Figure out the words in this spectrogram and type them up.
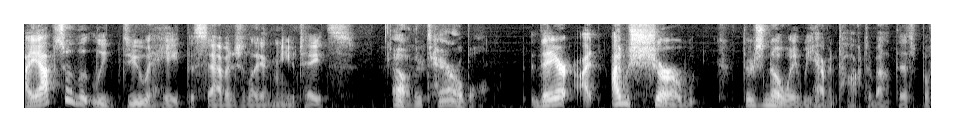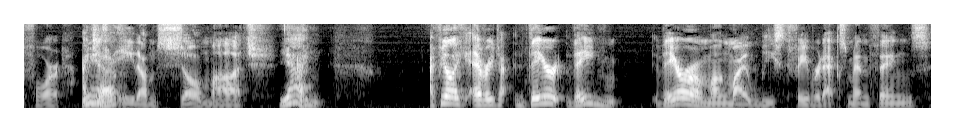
I absolutely do hate the Savage Land mutates. Oh, they're terrible. They're I, I'm sure there's no way we haven't talked about this before. I We just hate them so much. Yeah. I, I feel like every time they're they they are among my least favorite X Men things.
